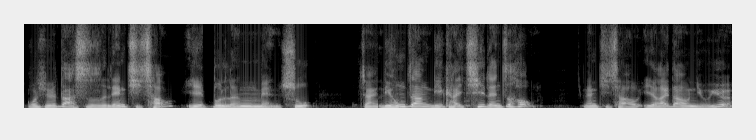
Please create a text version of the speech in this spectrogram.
国学大师梁启超也不能免俗。在李鸿章离开七年之后，梁启超也来到纽约。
